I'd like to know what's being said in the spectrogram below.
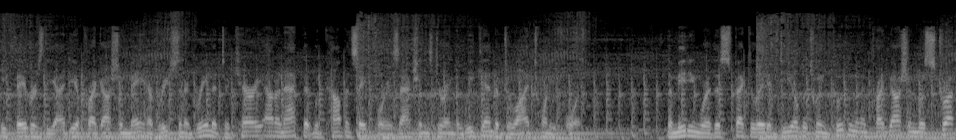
He favors the idea Prigozhin may have reached an agreement to carry out an act that would compensate for his actions during the weekend of July 24th. The meeting where this speculated deal between Putin and Prigozhin was struck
